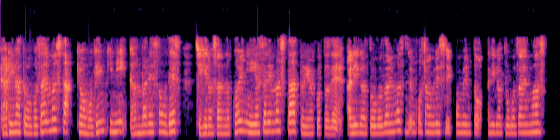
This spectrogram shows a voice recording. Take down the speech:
ありがとうございました。今日も元気に頑張れそうです。ちひろさんの声に癒されました。ということで、ありがとうございます。じゅんこさん、嬉しいコメント、ありがとうございます。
